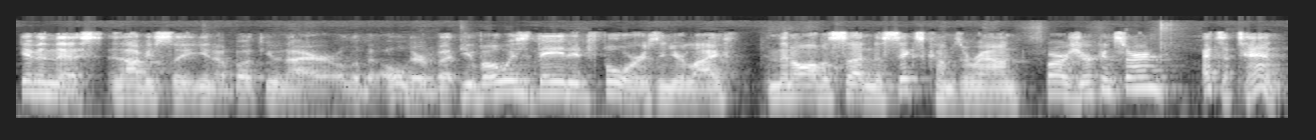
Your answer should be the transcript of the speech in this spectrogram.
given this, and obviously, you know, both you and I are a little bit older, but you've always dated fours in your life, and then all of a sudden a six comes around. As far as you're concerned, that's a 10.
